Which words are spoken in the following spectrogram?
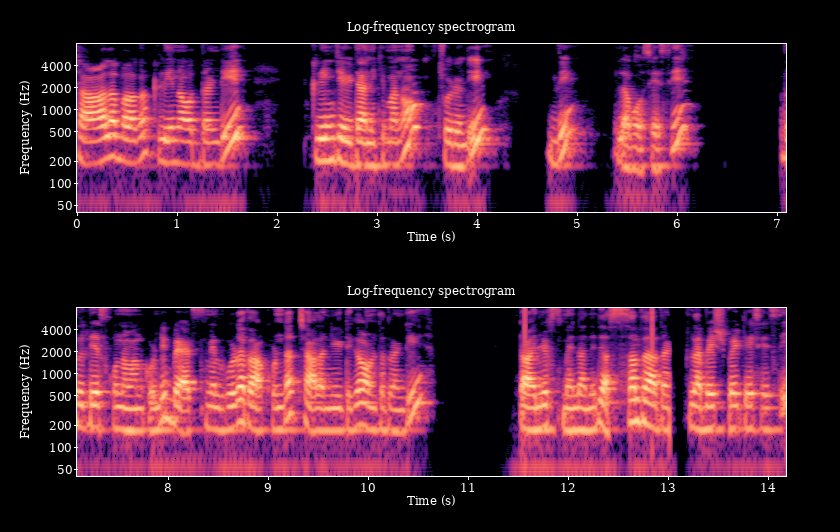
చాలా బాగా క్లీన్ అవుద్దండి. క్లీన్ చేయడానికి మనం చూడండి ఇది ఇలా పోసేసి రుద్దేసుకున్నాం అనుకోండి బ్యాడ్ స్మెల్ కూడా రాకుండా చాలా నీట్గా ఉంటుందండి. టాయిలెట్ స్మెల్ అనేది అస్సలు రాదండి. ఇలా బెస్ట్ పెట్టేసేసి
